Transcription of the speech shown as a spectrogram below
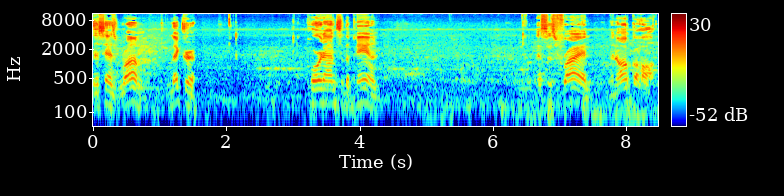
This has rum, liquor poured onto the pan. This is fried in alcohol.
